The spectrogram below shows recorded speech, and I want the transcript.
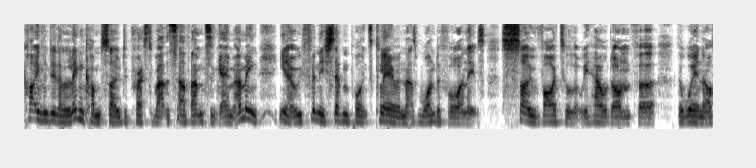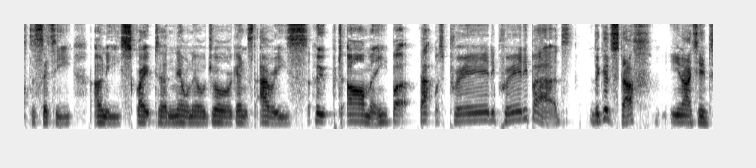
Can't even do the link. I'm so depressed about the Southampton game. I mean, you know, we finished seven points clear, and that's wonderful, and it's so vital that we held on for the win after City only scraped a nil-nil draw against Ari's hooped army. But that was pretty, pretty bad. The good stuff, United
